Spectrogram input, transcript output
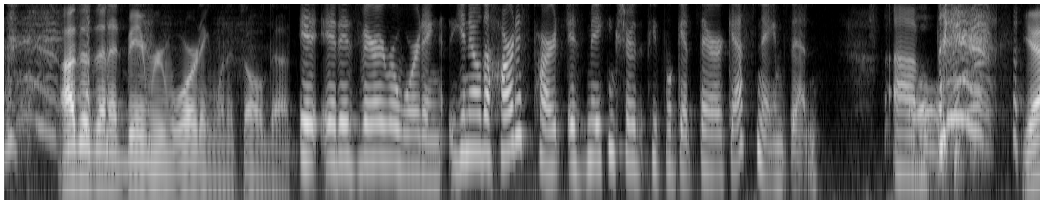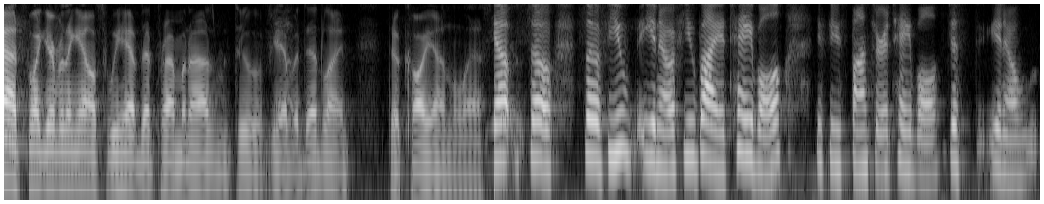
Other than it being rewarding when it's all done. It, it is very rewarding. You know, the hardest part is making sure that people get their guest names in. Um, oh. yeah, it's like everything else. We have that problem in Osman too. If you have a deadline, they'll call you on the last. Yep. Day. So so if you you know if you buy a table, if you sponsor a table, just you know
